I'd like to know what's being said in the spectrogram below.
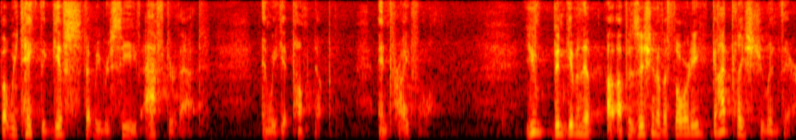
But we take the gifts that we receive after that and we get pumped up and prideful. You've been given a, a, position of authority. God placed you in there.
